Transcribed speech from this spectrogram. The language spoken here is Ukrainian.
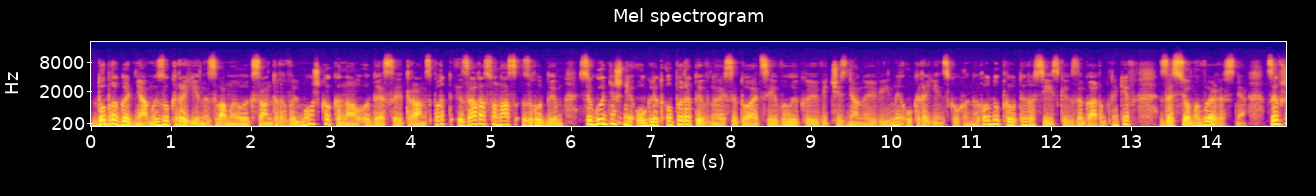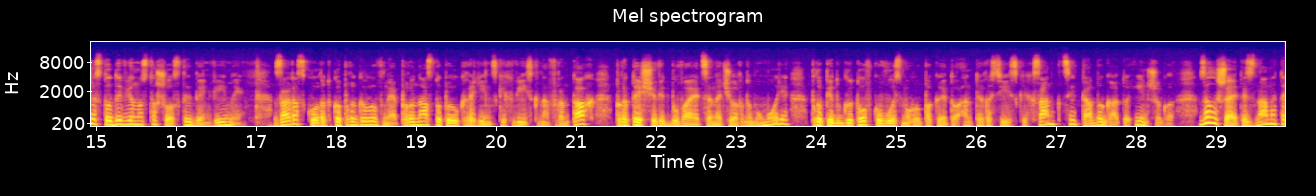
Доброго дня, ми з України. З вами Олександр Вельмошко, канал Одеса і Транспорт. І зараз у нас з Рудим сьогоднішній огляд оперативної ситуації Великої вітчизняної війни українського народу проти російських загарбників за 7 вересня. Це вже 196-й день війни. Зараз коротко про головне про наступи українських військ на фронтах, про те, що відбувається на Чорному морі, про підготовку восьмого пакету антиросійських санкцій та багато іншого. Залишайтесь з нами та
